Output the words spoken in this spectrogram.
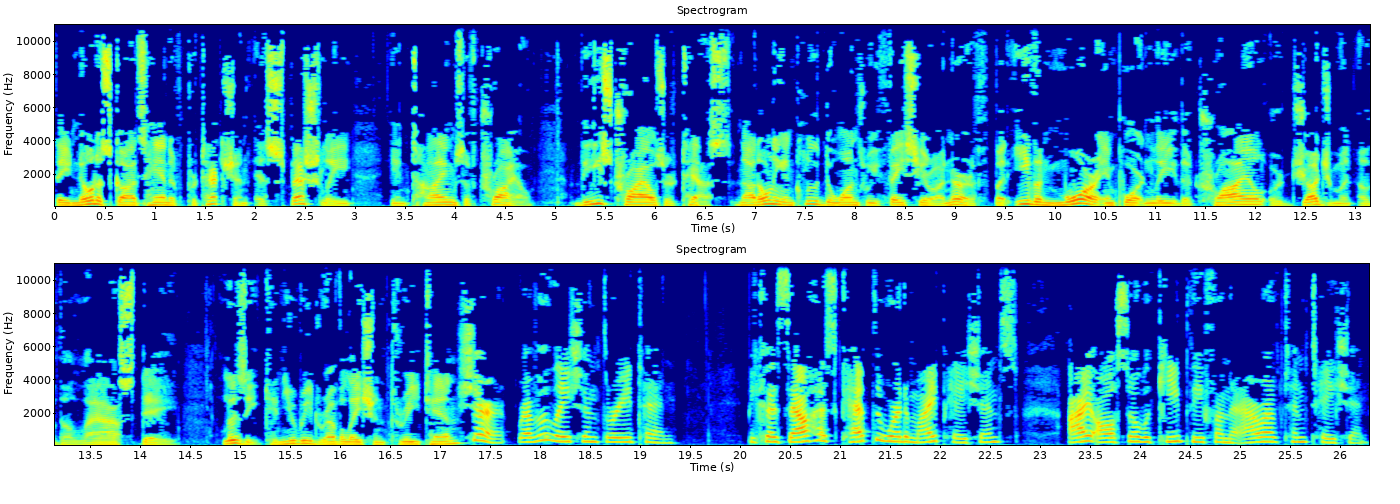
They notice God's hand of protection, especially in times of trial. These trials or tests not only include the ones we face here on earth, but even more importantly, the trial or judgment of the last day. Lizzie, can you read Revelation 3:10? Sure. Revelation 3:10. Because thou hast kept the word of my patience, I also will keep thee from the hour of temptation,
